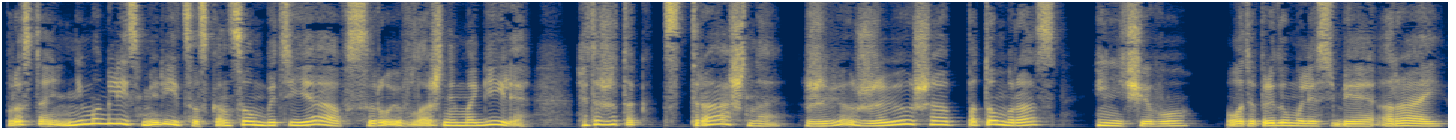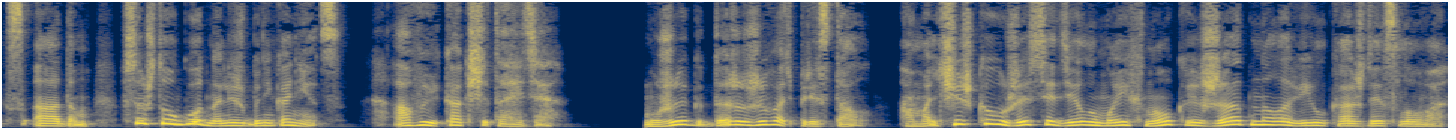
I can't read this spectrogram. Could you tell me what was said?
Просто не могли смириться с концом бытия в сырой влажной могиле. Это же так страшно. Живешь, живешь, а потом раз – и ничего. Вот и придумали себе рай с адом. Все что угодно, лишь бы не конец. А вы как считаете? Мужик даже жевать перестал, а мальчишка уже сидел у моих ног и жадно ловил каждое слово.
